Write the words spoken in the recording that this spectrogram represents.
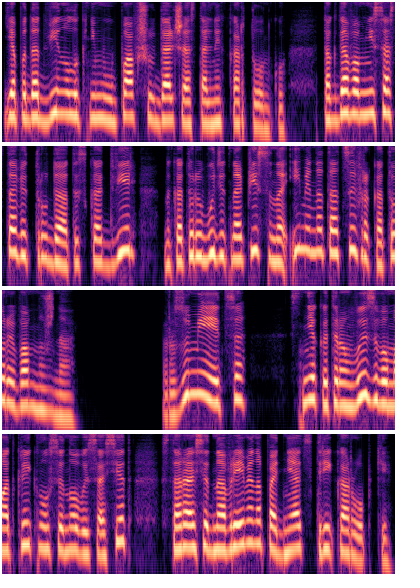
Я пододвинула к нему упавшую дальше остальных картонку. Тогда вам не составит труда отыскать дверь, на которой будет написана именно та цифра, которая вам нужна. Разумеется. С некоторым вызовом откликнулся новый сосед, стараясь одновременно поднять три коробки.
